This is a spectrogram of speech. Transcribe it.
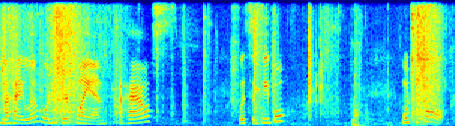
Mahala, what is your plan? A house? With some people? Won't you talk?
